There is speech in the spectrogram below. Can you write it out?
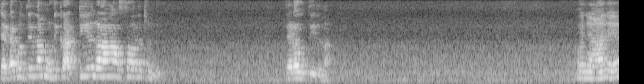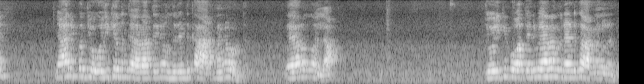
ജട കുത്തിയിരുന്ന മുടി കട്ട് ചെയ്ത് കളാൻ അവസ്ഥ വന്നിട്ടുണ്ട്. ജട കുത്തിയിരുന്ന. അപ്പൊ ഞാൻ ഞാനിപ്പോ ജോലിക്കൊന്നും കയറാത്തതിന് ഒന്ന് രണ്ട് കാരണങ്ങളുണ്ട്. വേറെ ഒന്നുമല്ല ജോലിക്ക് പോകാത്തതിന് വേറെ ഒന്ന് രണ്ട് കാരണങ്ങളുണ്ട്.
